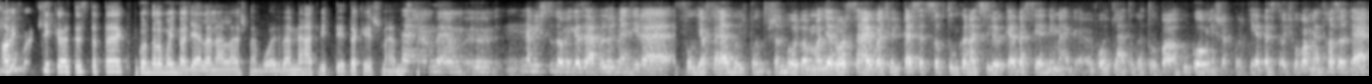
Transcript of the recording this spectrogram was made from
amikor kiköltöztetek. Gondolom, hogy nagy ellenállás nem volt benne, hát vittétek és ment. Nem, nem, nem is tudom igazából, hogy mennyire fogja fel, hogy pontosan hol van Magyarország, vagy hogy persze szoktunk a nagyszülőkkel beszélni, meg volt látogatóba a hugom, és akkor kérdezte, hogy hova ment haza, de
